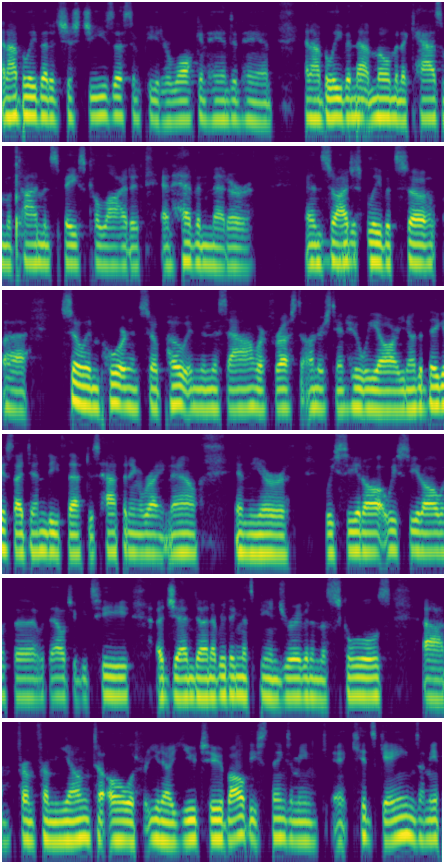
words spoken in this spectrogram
And I believe that it's just Jesus and Peter walking hand in hand. And I believe in that moment, a chasm of time and space collided and heaven met earth. And so I just believe it's so uh, so important and so potent in this hour for us to understand who we are. You know, the biggest identity theft is happening right now in the earth. We see it all. We see it all with the with the LGBT agenda and everything that's being driven in the schools, um, from from young to old. You know, YouTube, all these things. I mean, eh, kids' games. I mean,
